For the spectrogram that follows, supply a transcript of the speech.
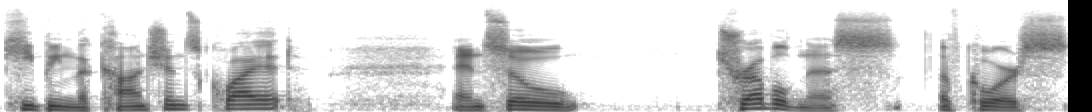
keeping the conscience quiet. And so troubledness, of course,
